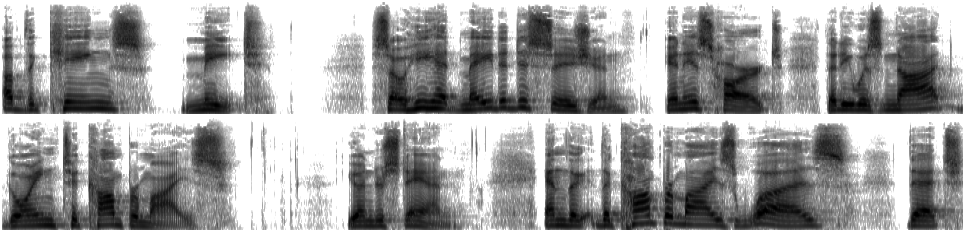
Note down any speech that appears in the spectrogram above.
of the king's meat. So he had made a decision in his heart that he was not going to compromise. You understand? And the, the compromise was that,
